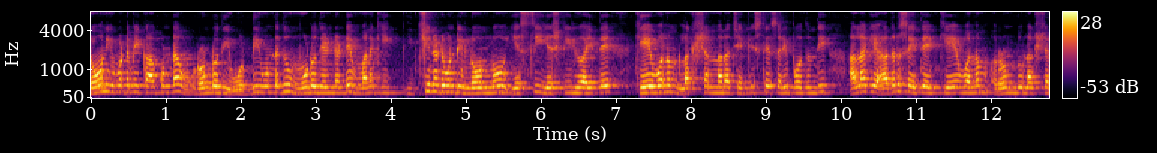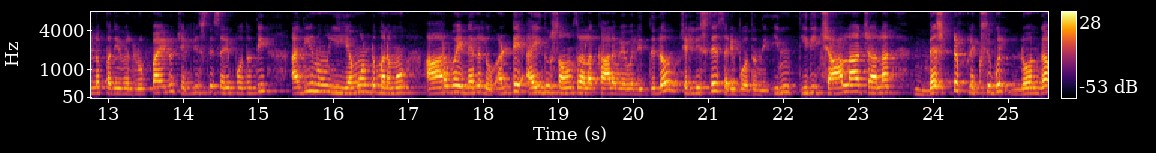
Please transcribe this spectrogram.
లోన్ ఇవ్వటమే కాకుండా రెండోది వడ్డీ ఉండదు. మూడోది ఏంటంటే మనకి ఇచ్చినటువంటి లోన్లో ఎస్సీ ఎస్టీలు అయితే కేవలం లక్షన్నర చెల్లిస్తే సరిపోతుంది. అలాగే అదర్స్ అయితే కేవలం రెండు లక్షల పదివేల రూపాయలు చెల్లిస్తే సరిపోతుంది. అదీను ఈ అమౌంట్ మనము అరవై నెలలు అంటే ఐదు సంవత్సరాల కాల వ్యవధిలో చెల్లిస్తే సరిపోతుంది. ఇన్ ఇది చాలా చాలా బెస్ట్ ఫ్లెక్సిబుల్ లోన్గా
